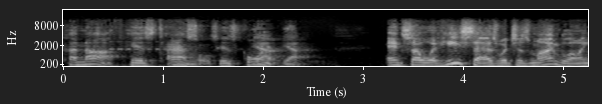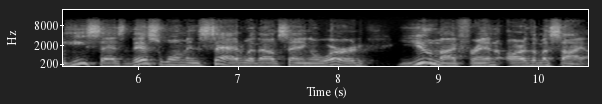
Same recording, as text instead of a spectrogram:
kanaf, his tassels, his Yeah. corners. Yeah. And so what he says, which is mind blowing, he says, This woman said without saying a word, You, my friend, are the Messiah.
